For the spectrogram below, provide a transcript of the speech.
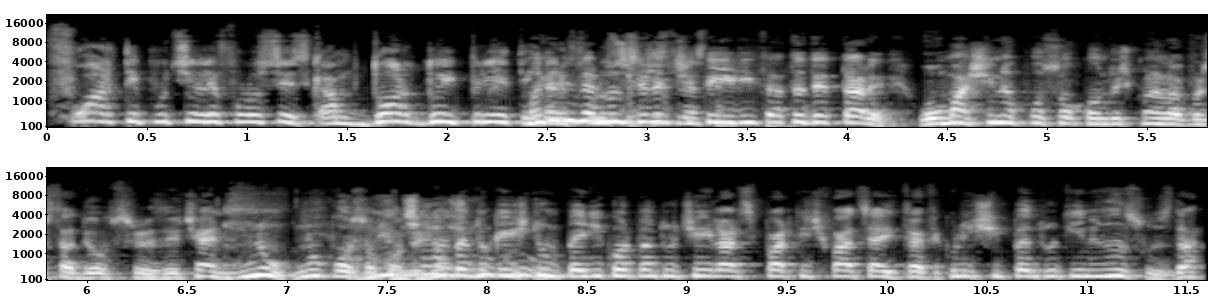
foarte puțin le folosesc. Am doar doi prieteni mă, care dar nu înțeleg ce te irită atât de tare. O mașină poți să o conduci până la vârsta de 18 ani? Nu, nu poți să o conduci. Nu, pentru că ești un pericol pentru ceilalți participați ai traficului și pentru tine însuți. Da?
